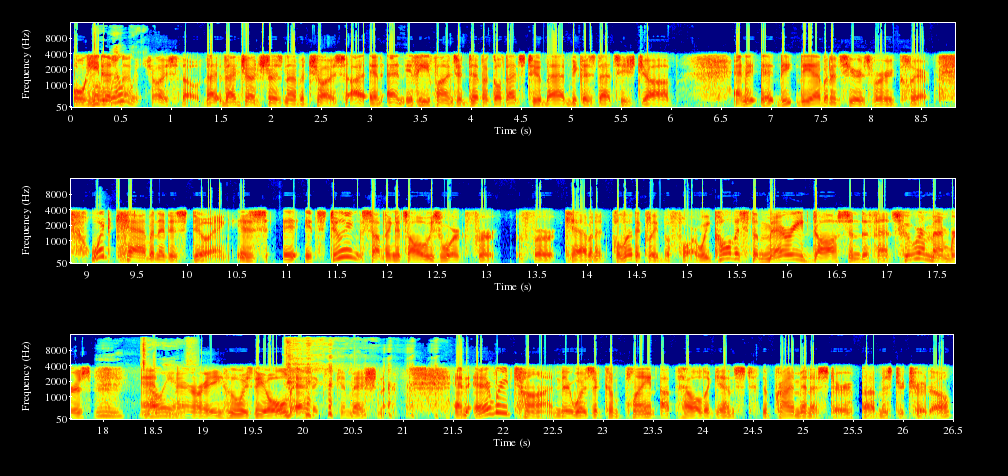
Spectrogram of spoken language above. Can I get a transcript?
Oh, he doesn't have we? a choice, though. That, that judge doesn't have a choice, uh, and, and if he finds it difficult, that's too bad because that's his job. And it, it, the the evidence here is very clear. What cabinet is doing is it, it's doing something that's always worked for for cabinet politically before. We call this the Mary Dawson defense. Who remembers mm. Aunt oh, yes. Mary, who was the old ethics commissioner? And every time there was a complaint upheld against the prime minister, uh, Mr. Trudeau,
